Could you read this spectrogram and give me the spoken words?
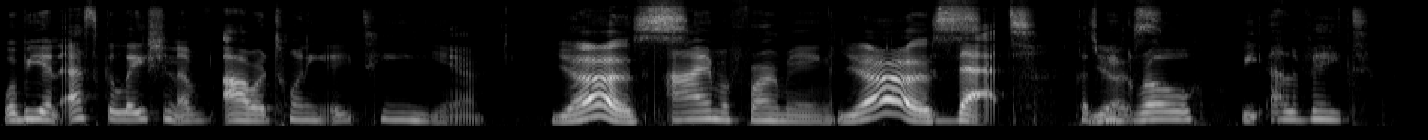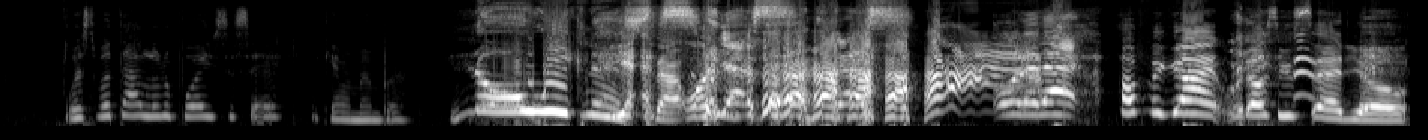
will be an escalation of our 2018 year. Yes. I'm affirming yes. that because Yes. we grow, we elevate. What's what that little boy used to say? I can't remember. No weakness. Yes. That one. Yes. yes. All of that. I forgot what else he said, yo.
